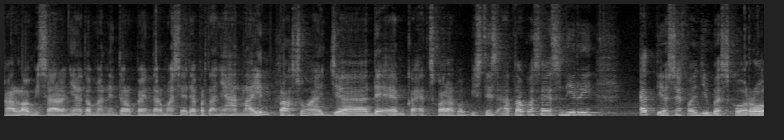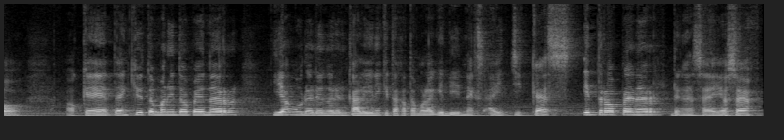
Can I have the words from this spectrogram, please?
Kalau misalnya teman entrepreneur masih ada pertanyaan lain, langsung aja DM ke at sekolah pebisnis atau ke saya sendiri at Yosef Haji Baskoro. Oke, thank you teman entrepreneur yang udah dengerin kali ini. Kita ketemu lagi di next IG Cast Intropreneur dengan saya Yosef.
